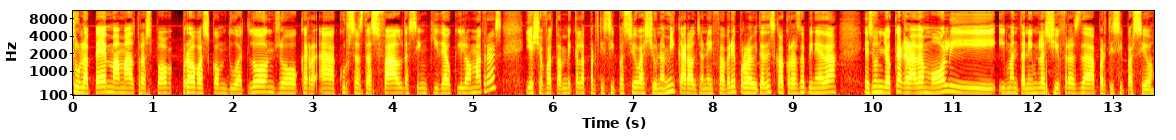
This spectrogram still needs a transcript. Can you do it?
solapem amb altres proves com duatlons o curses d'asfalt de 5 i 10 quilòmetres, i això fa també també que la participació baixi una mica ara al gener i febrer, però la veritat és que el Cross de Pineda és un lloc que agrada molt i, i mantenim les xifres de participació.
